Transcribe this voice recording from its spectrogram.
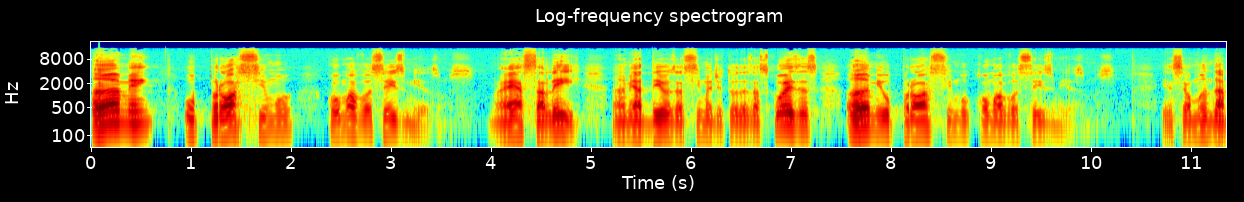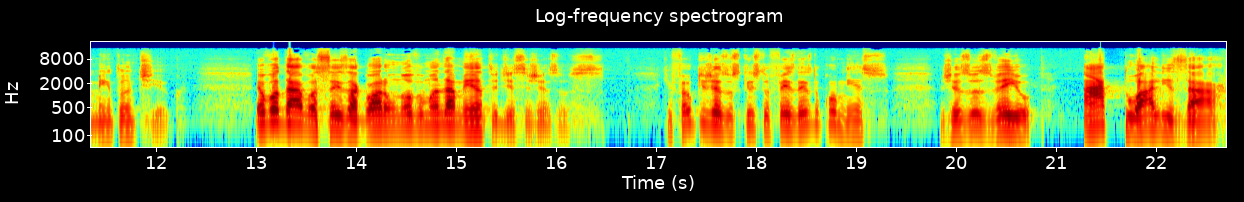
amem o próximo como a vocês mesmos. Não é essa a lei? Ame a Deus acima de todas as coisas, ame o próximo como a vocês mesmos. Esse é o mandamento antigo. Eu vou dar a vocês agora um novo mandamento, disse Jesus. Que foi o que Jesus Cristo fez desde o começo. Jesus veio atualizar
